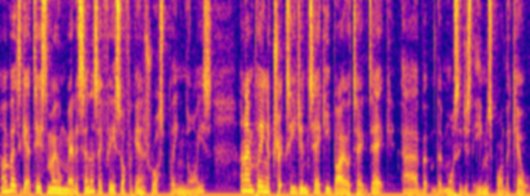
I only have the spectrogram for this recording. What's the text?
I'm about to get a taste of my own medicine as I face off against Ross playing Noise, and I'm playing a Trixie Jinteki Biotech deck, uh, but that mostly just aims for the kill.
